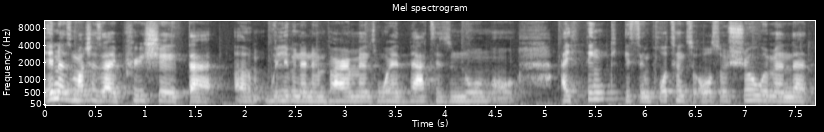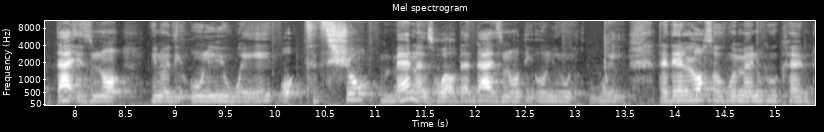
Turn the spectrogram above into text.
in as much as I appreciate that um, we live in an environment where that is normal, I think it's important to also show women that that is not, you know, the only way, or to show men as well that that is not the only way. That there are lots of women who can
